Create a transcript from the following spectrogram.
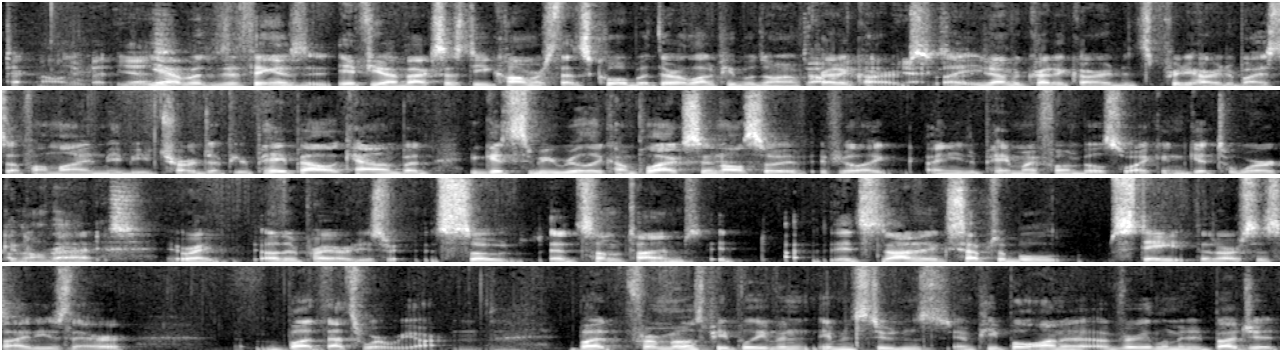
technology. But yes, Yeah, but the thing is, if you have access to e-commerce, that's cool. But there are a lot of people who don't have Don't credit cards. yeah, Like, you don't have a credit card, it's pretty hard to buy stuff online. Maybe you charge up your PayPal account, but it gets to be really complex. And also, if, if you're like, I need to pay my phone bill so I can get to work and all Other that, right? Other priorities. So at sometimes it it's not an acceptable state that our society is there, but that's where we are. Mm-hmm. But for most people, even even students and people on a, a very limited budget,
